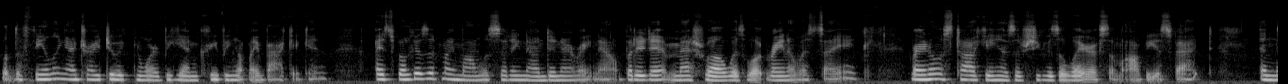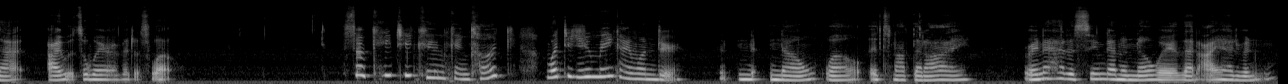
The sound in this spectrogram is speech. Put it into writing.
But the feeling I tried to ignore began creeping up my back again. I spoke as if my mom was setting down dinner right now, but it didn't mesh well with what Raina was saying. Raina was talking as if she was aware of some obvious fact, and that I was aware of it as well. So Keiichi Kun can cook? What did you make, I wonder? N- no, well, it's not that I. Raina had assumed out of nowhere that I had been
